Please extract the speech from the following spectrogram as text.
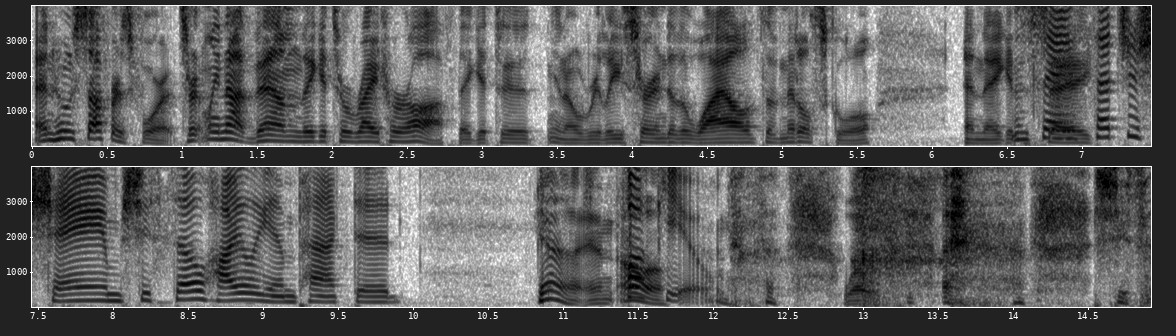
And who suffers for it? Certainly not them. They get to write her off. They get to, you know, release her into the wilds of middle school. And they get And to say, say, such a shame. She's so highly impacted. yeah, and Fuck oh, you. Well, she's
